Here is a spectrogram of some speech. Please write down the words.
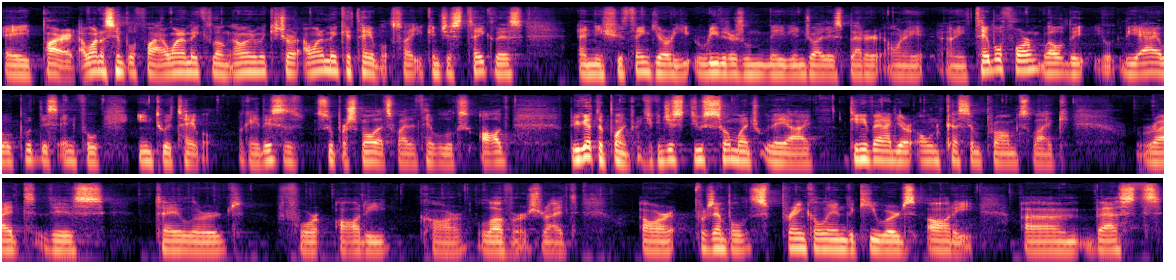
a pirate. I want to simplify. I want to make it long. I want to make it short. I want to make a table. So you can just take this, and if you think your readers will maybe enjoy this better on a, on a table form, well, the, the AI will put this info into a table. Okay, this is super small. That's why the table looks odd. But you get the point, right? You can just do so much with AI. You can even add your own custom prompts like write this tailored for Audi car lovers, right? Or, for example, sprinkle in the keywords Audi, um, best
